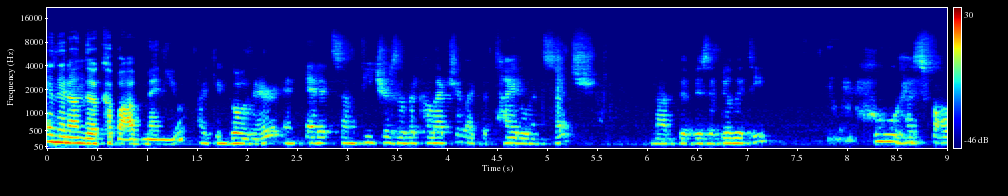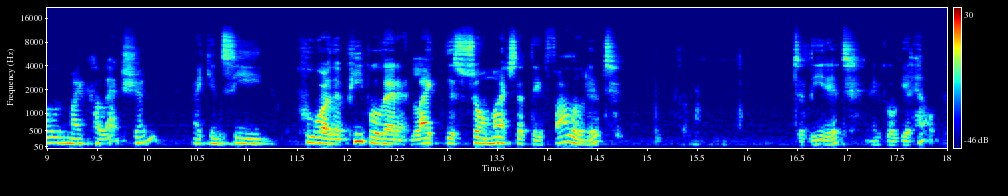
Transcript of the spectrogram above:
And then on the kebab menu, I can go there and edit some features of the collection, like the title and such, not the visibility. Who has followed my collection? I can see who are the people that like this so much that they followed it. Delete it and go get help.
